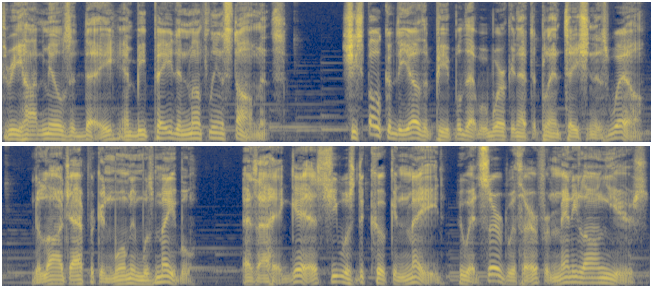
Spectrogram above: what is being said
three hot meals a day, and be paid in monthly installments. She spoke of the other people that were working at the plantation as well. The large African woman was Mabel. As I had guessed, she was the cook and maid who had served with her for many long years.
